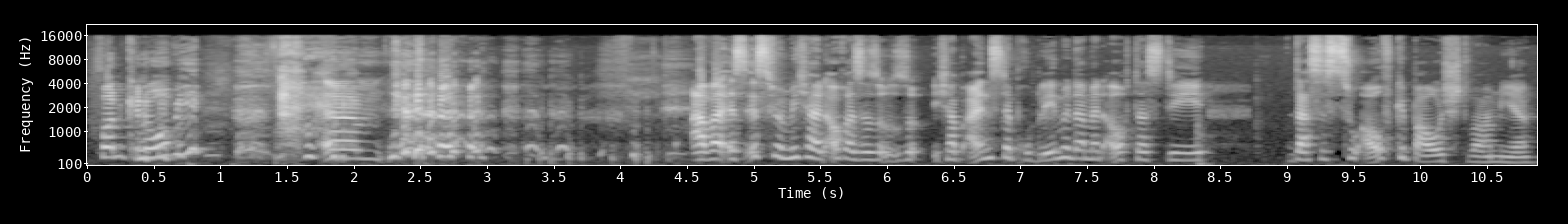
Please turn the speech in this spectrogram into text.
von Kenobi. ähm, aber es ist für mich halt auch, also so, so, ich habe eins der Probleme damit auch, dass die, dass es zu aufgebauscht war mir.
